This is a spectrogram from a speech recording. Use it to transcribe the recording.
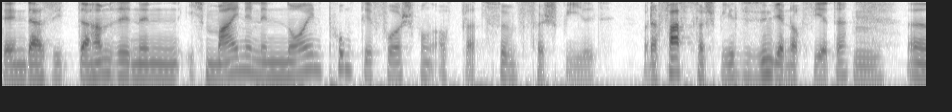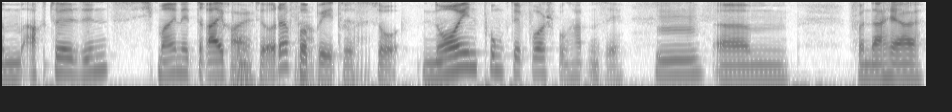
Denn da, sieht, da haben sie einen, ich meine, einen neun Punkte Vorsprung auf Platz 5 verspielt oder fast verspielt, sie sind ja noch Vierter. Mhm. Ähm, aktuell sind es, ich meine, drei, drei, Punkte, oder? Vor ja, Betis. Drei. So, neun Punkte Vorsprung hatten sie. Mhm. Ähm, von daher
